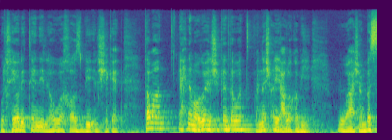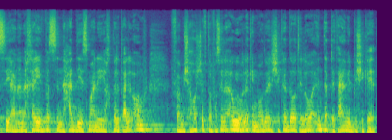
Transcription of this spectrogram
والخيار الثاني اللي هو خاص بالشيكات. طبعا إحنا موضوع الشيكات دوت ملناش أي علاقة بيه وعشان بس يعني أنا خايف بس إن حد يسمعني يختلط عليه الأمر فمش هخش في تفاصيلها قوي ولكن موضوع الشيكات دوت اللي هو أنت بتتعامل بشيكات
